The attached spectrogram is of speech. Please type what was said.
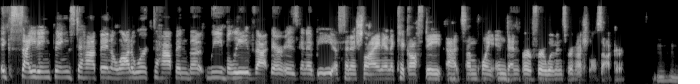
exciting things to happen, a lot of work to happen, but we believe that there is going to be a finish line and a kickoff date at some point in Denver for women's professional soccer. Mm-hmm.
